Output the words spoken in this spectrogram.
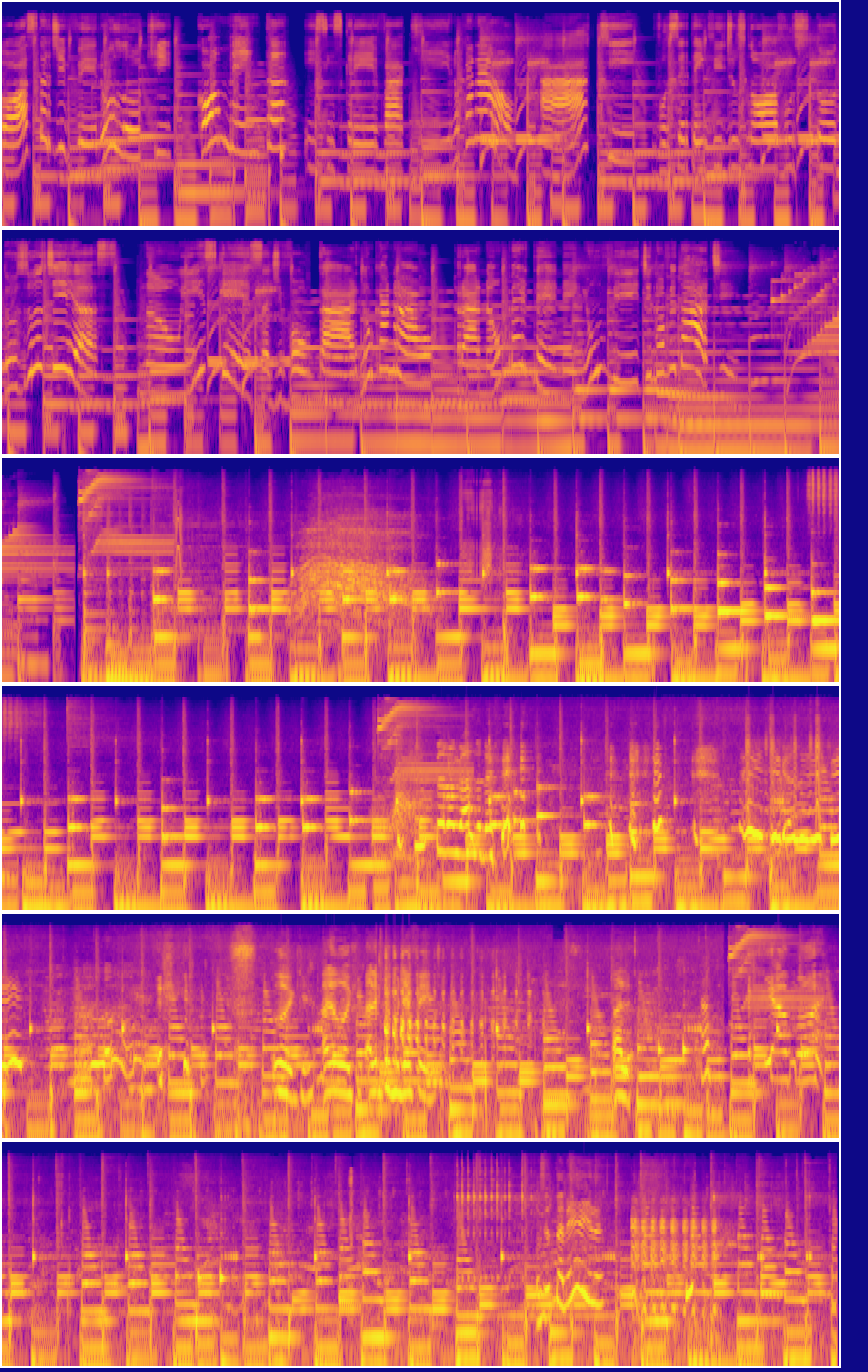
gosta de ver o look, comenta e se inscreva aqui no canal. Aqui você tem vídeos novos todos os dias. Não esqueça de voltar no canal para não perder nenhum vídeo novidade. tirando defeito. Ele tirando. Look, olha o Look, olha o defeito. Olha.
